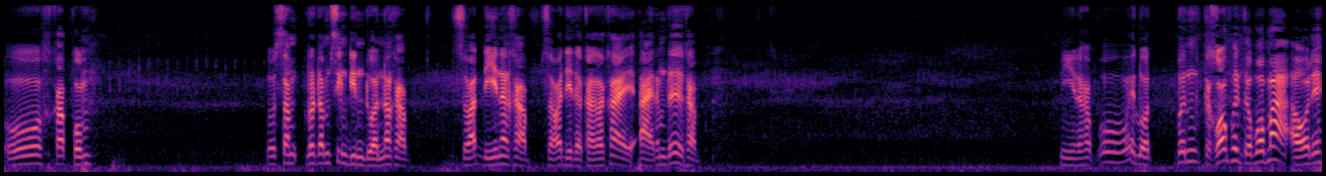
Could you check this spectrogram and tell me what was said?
โอ้ครับผม รถซ้ำรถดำซิ่งดินด่วนนะครับ สวัสดีนะครับ สวัสดีราคาทักทายอายน้ำเด้อครับ นี่นะครับ โอ้ยรถเพิ่นกับของเพิ่นกับบ่มาเอาเด้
